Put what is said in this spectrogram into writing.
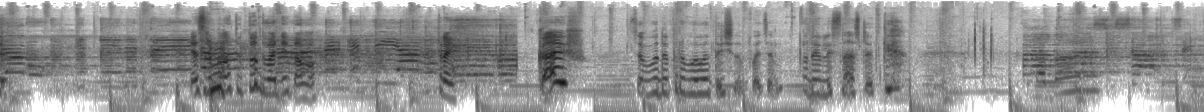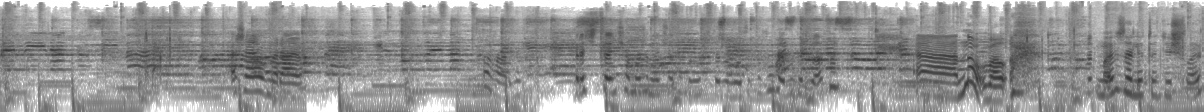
Воно. Я зробила тут два дні тому. Три. Кайф! Це буде проблематично потім. Подивлюсь наслідки. А ще я вмираю. Та гарно. До речі, це нічого може не чути, тому що тебе музика не буде запис. Ну, вел. Ми взагалі тоді йшли,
